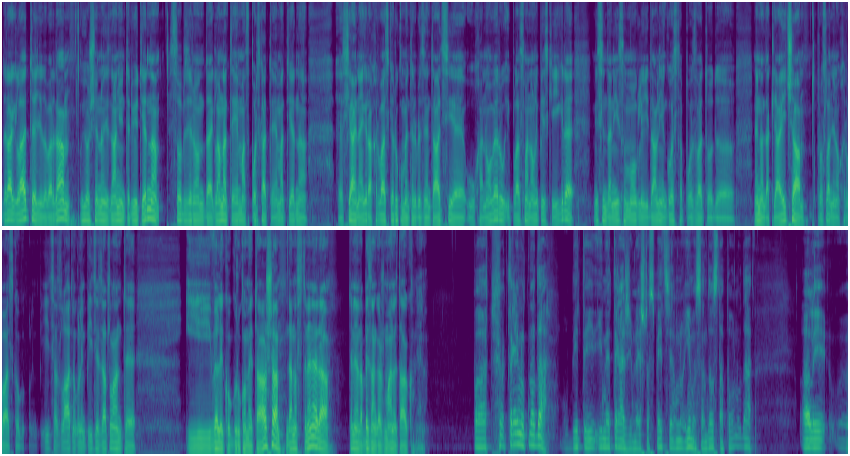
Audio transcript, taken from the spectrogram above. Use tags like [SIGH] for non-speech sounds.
Dragi gledatelji, dobar dan. U još jednom izdanju intervju tjedna. S obzirom da je glavna tema, sportska tema tjedna, e, sjajna igra Hrvatske rukometne reprezentacije u Hanoveru i plasman olimpijske igre, mislim da nismo mogli i daljnijeg gosta pozvati od e, Nenada Kljajića, proslavljenog hrvatskog olimpijca, zlatnog olimpijca iz Atlante i velikog rukometaša. Danas trenera, trenera bez angažmana, tako? Nena? Pa trenutno da biti i ne tražim nešto specijalno. Imao sam dosta ponuda, ali e,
